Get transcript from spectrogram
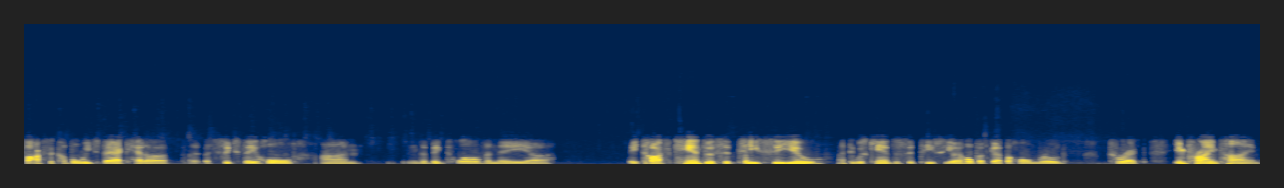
Fox a couple weeks back had a, a six day hold on the Big 12, and they uh, they tossed Kansas at TCU. I think it was Kansas at TCU. I hope I've got the home road correct in prime time.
